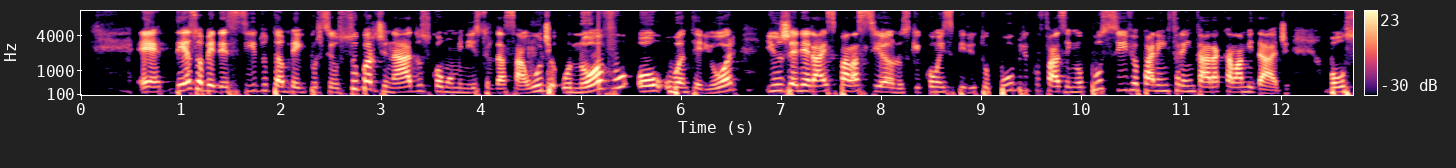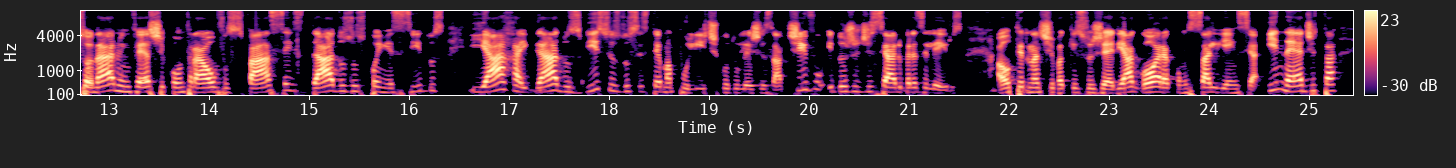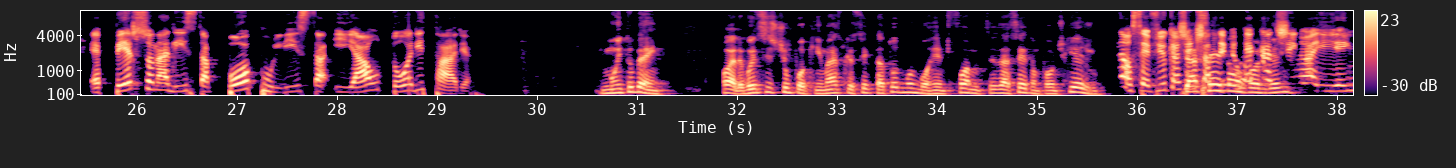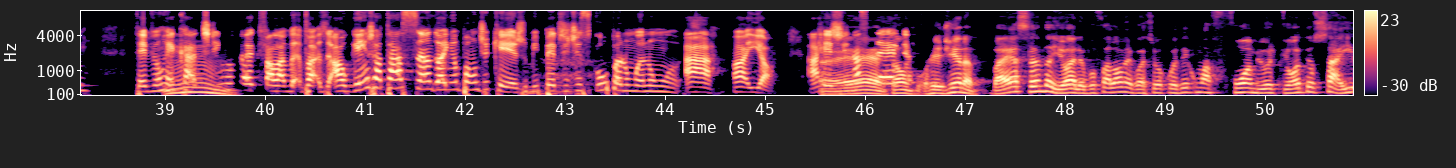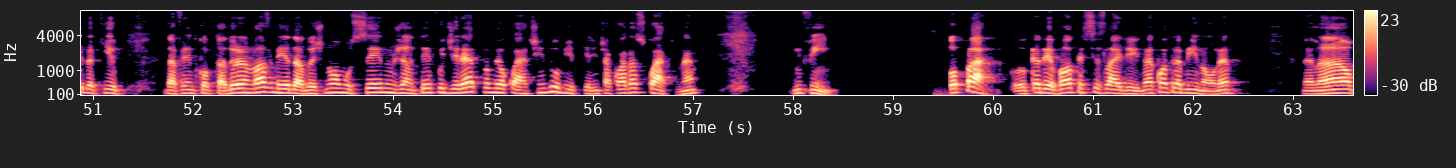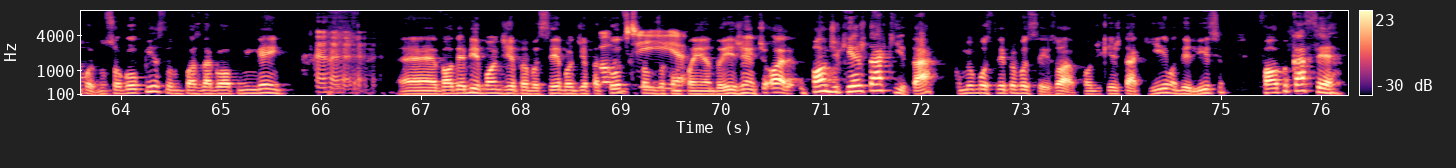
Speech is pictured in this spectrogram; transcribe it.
é desobedecido também por seus subordinados, como o ministro da Saúde, o novo ou o anterior, e os generais palacianos, que, com espírito público, fazem o possível para enfrentar a calamidade. Bolsonaro investe contra alvos fáceis, dados os conhecidos e arraigados vícios do sistema político, do legislativo e do judiciário brasileiros. A alternativa que sugere agora, com saliência inédita, é personalista, populista e autoritária. Muito bem. Olha, eu vou insistir um pouquinho mais, porque eu sei que está todo mundo morrendo de fome. Vocês aceitam pão de queijo? Não, você viu que a gente já, já teve um recadinho aí, hein? Teve um recadinho hum. que falava. Alguém já está assando aí um pão de queijo. Me perdi, desculpa. Num, num... Ah, aí, ó. A Regina é, Então, Regina, vai assando aí. Olha, eu vou falar um negócio. Eu acordei com uma fome hoje, porque ontem eu saí daqui da frente do computador, era nove e meia da noite. Não almocei, não jantei, fui direto para o meu quartinho e dormi, porque a gente acorda às quatro, né? Enfim, Opa, cadê? Volta esse slide aí. Não é contra mim, não, né? Não, é não, pô, não sou golpista, não posso dar golpe em ninguém. É, Valdemir, bom dia para você, bom dia para todos dia. que estamos acompanhando aí. Gente, olha, o pão de queijo está aqui, tá? Como eu mostrei para vocês. Ó, o pão de queijo está aqui, uma delícia. Falta o café.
